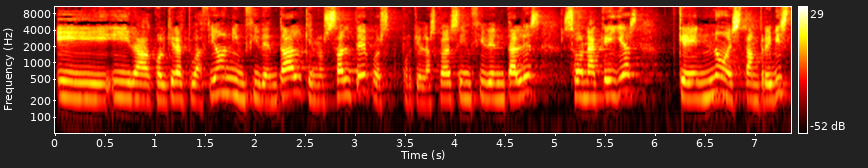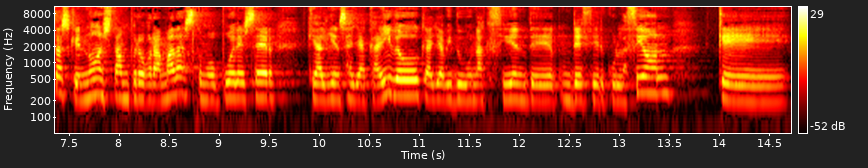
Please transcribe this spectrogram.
y ir a cualquier actuación incidental que nos salte, pues porque las cosas incidentales son aquellas que no están previstas, que no están programadas, como puede ser que alguien se haya caído, que haya habido un accidente de circulación, que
